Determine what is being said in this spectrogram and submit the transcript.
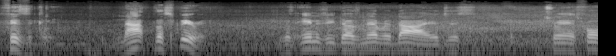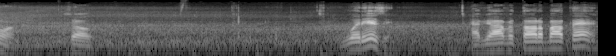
Physically. Not the spirit. Because energy does never die, it just transforms. So what is it? Have y'all ever thought about that?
